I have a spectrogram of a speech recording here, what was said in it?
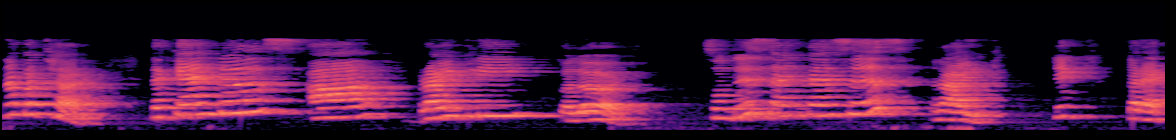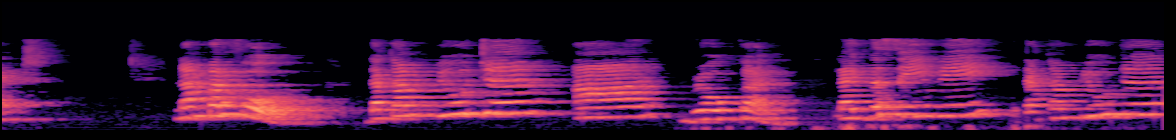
Number third, the candles are brightly colored. So this sentence is right. Correct. Number four, the computer are broken. Like the same way, the computer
